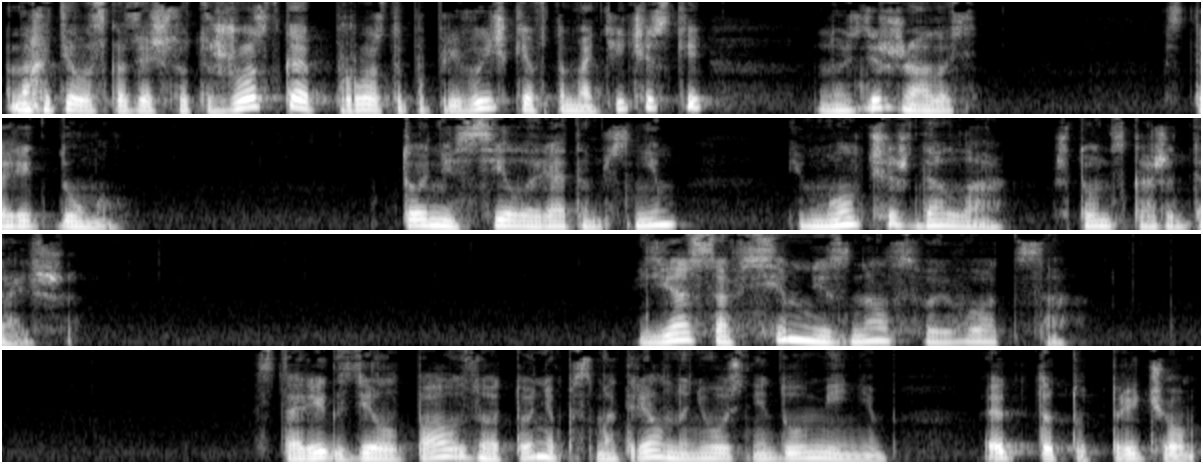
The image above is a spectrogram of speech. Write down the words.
Она хотела сказать что-то жесткое, просто по привычке, автоматически, но сдержалась. Старик думал. Тоня села рядом с ним и молча ждала, что он скажет дальше. Я совсем не знал своего отца. Старик сделал паузу, а Тоня посмотрела на него с недоумением – это тут при чем?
